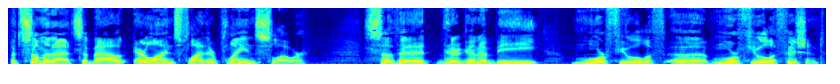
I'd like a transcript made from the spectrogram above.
but some of that's about airlines fly their planes slower so that they're going to be more fuel, uh, more fuel efficient.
